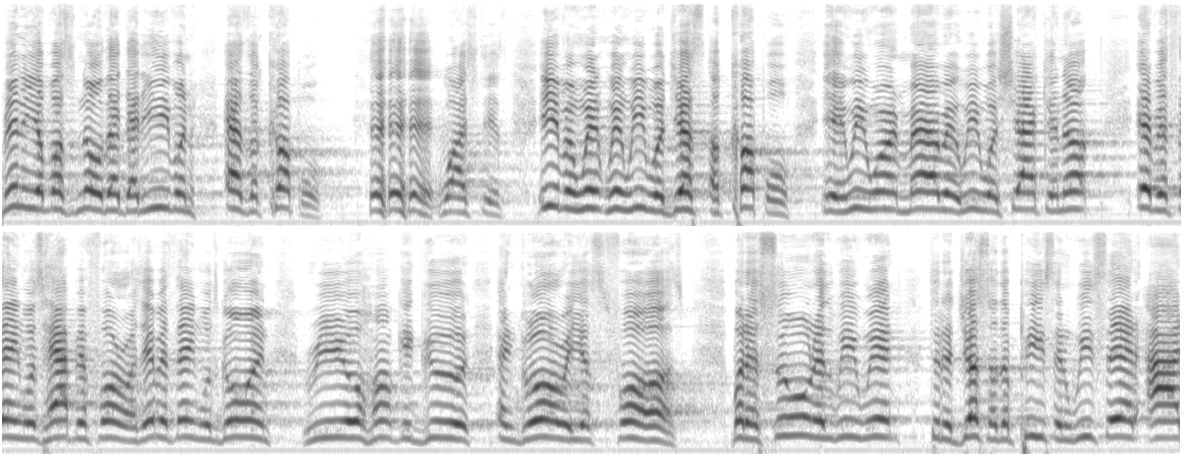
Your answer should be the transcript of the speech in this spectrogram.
many of us know that, that even as a couple, Watch this. Even when, when we were just a couple and we weren't married, we were shacking up, everything was happy for us. Everything was going real hunky good and glorious for us. But as soon as we went to the justice of the peace and we said, I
